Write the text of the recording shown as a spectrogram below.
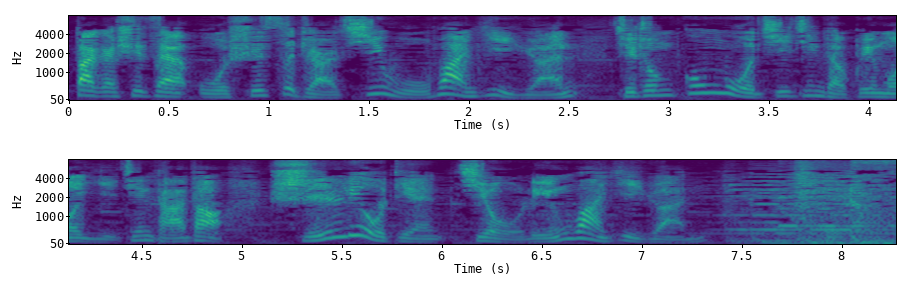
大概是在五十四点七五万亿元，其中公募基金的规模已经达到十六点九零万亿元。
